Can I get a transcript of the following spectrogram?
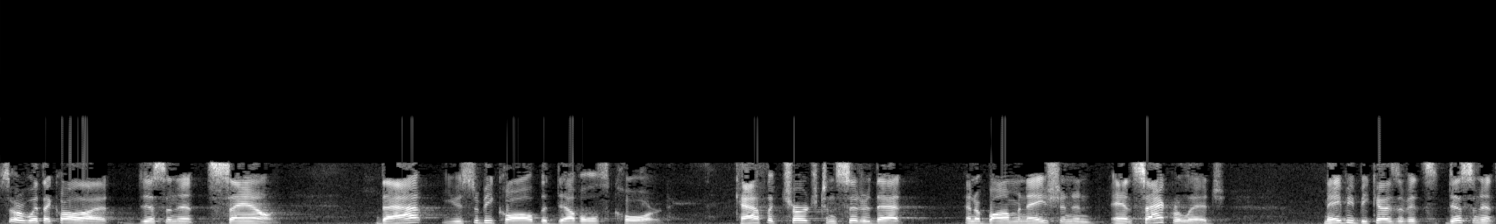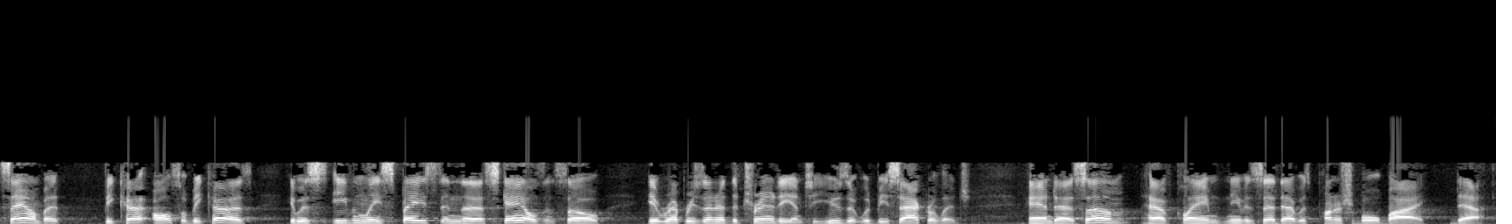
sort of what they call a dissonant sound. That used to be called the devil's chord. Catholic Church considered that an abomination and, and sacrilege, maybe because of its dissonant sound, but because also because it was evenly spaced in the scales, and so it represented the Trinity, and to use it would be sacrilege. And uh, some have claimed and even said that was punishable by death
